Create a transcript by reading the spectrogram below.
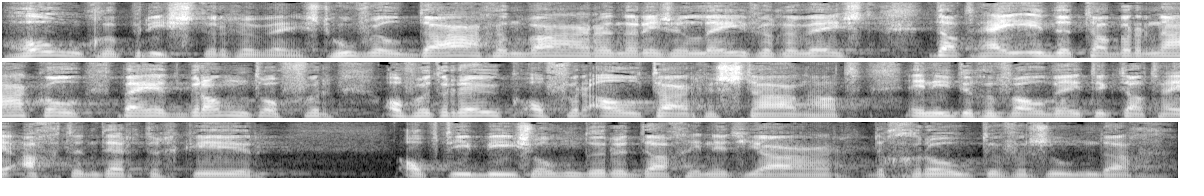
hoge priester geweest. Hoeveel dagen waren er in zijn leven geweest dat hij in de tabernakel bij het brandoffer of het reukofferaltaar gestaan had. In ieder geval weet ik dat hij 38 keer op die bijzondere dag in het jaar, de grote verzoendag,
